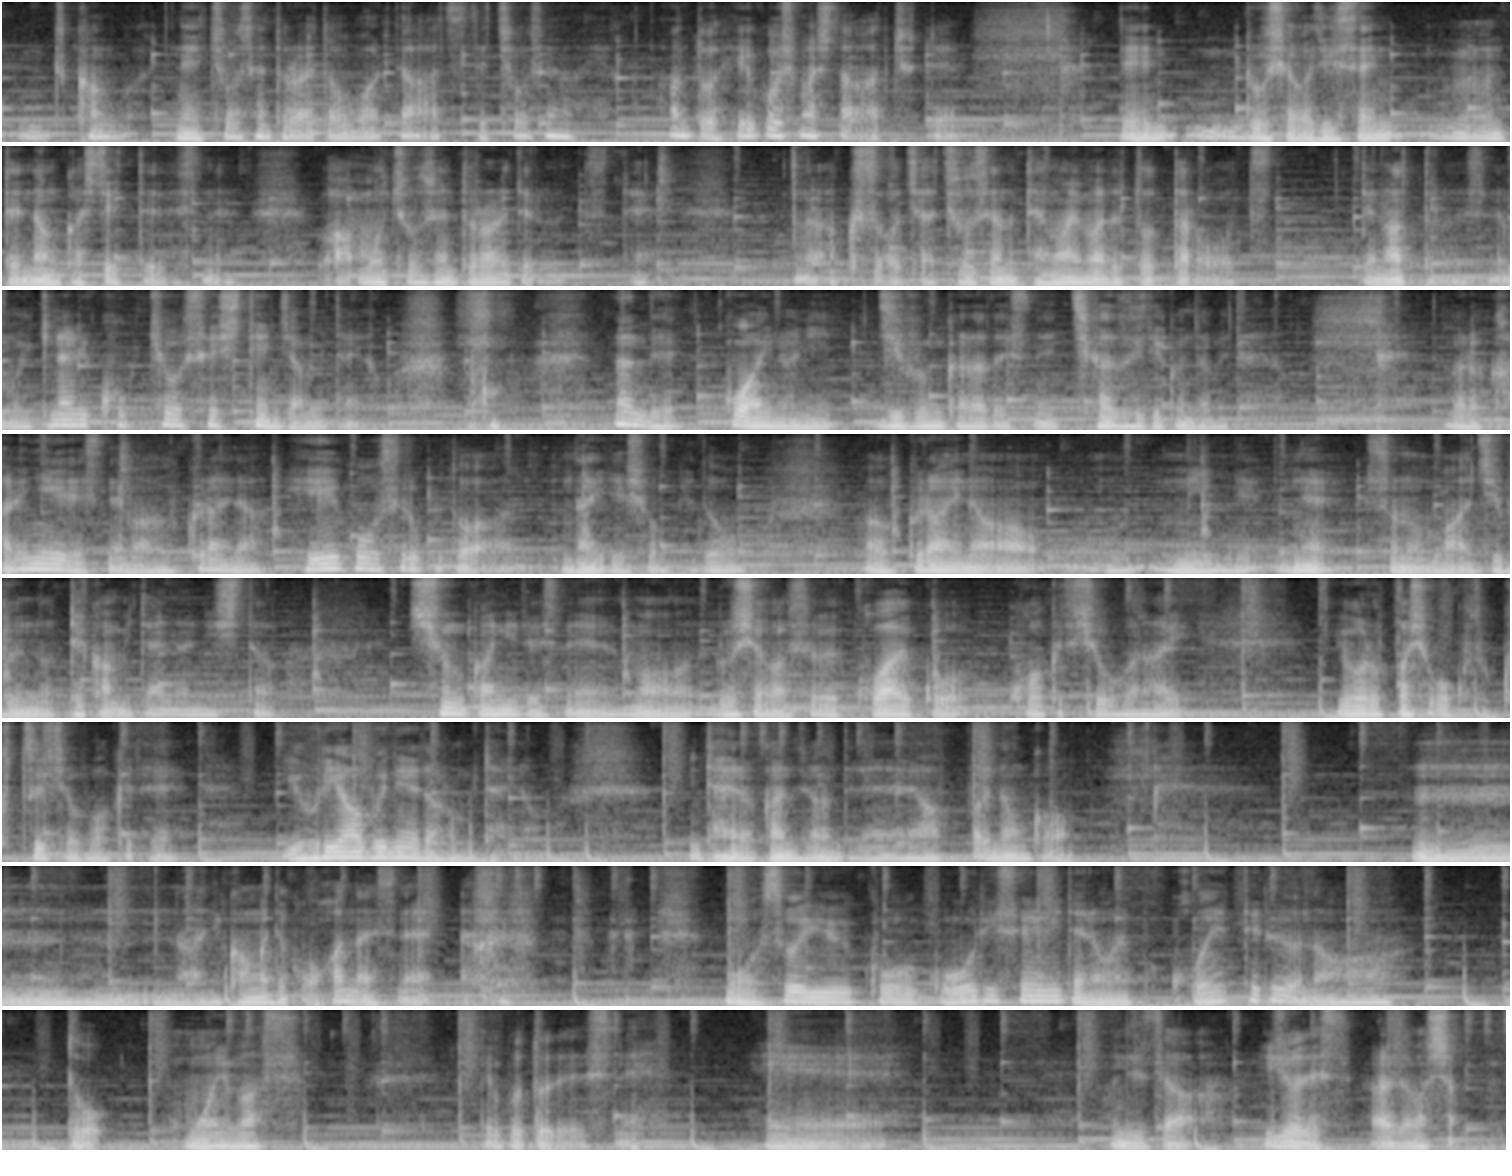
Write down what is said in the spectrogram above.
ね、朝鮮取られたら終わりだっつって、朝鮮半島併合しましたって言って、で、ロシアが実際に、うんって南下していってですね、あ、もう朝鮮取られてるっつって、あ、くそ、じゃあ朝鮮の手前まで取ったろうっつってなったらですね、もういきなり国境接してんじゃんみたいな。なんで怖いのに自分からですね、近づいていくんだみたいな。だから仮にですね、まあ、ウクライナ併合することはないでしょうけど、まあ、ウクライナにね、ねそのまあ自分の手下みたいなにした瞬間にですね、まあ、ロシアがすごい怖い怖くてしょうがないヨーロッパ諸国とくっついちゃうわけで、より危ねえだろみたいな、みたいな感じなんでね、やっぱりなんか、うーん、何考えてるかわかんないですね。もうそういうこう合理性みたいなのがやっぱ超えてるよなと思います。ということでですね、えー、本日は以上です。ありがとうございました。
